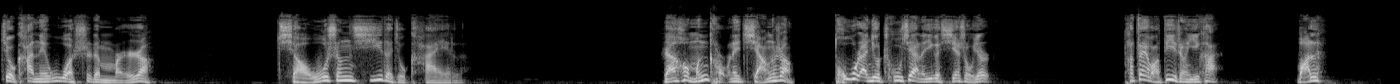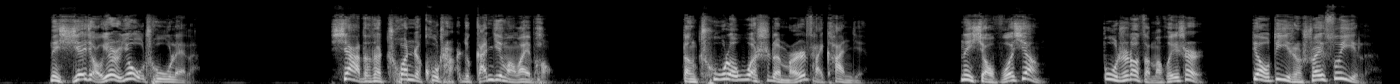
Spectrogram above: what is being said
就看那卧室的门啊，悄无声息的就开了，然后门口那墙上突然就出现了一个血手印。他再往地上一看，完了，那鞋脚印又出来了，吓得他穿着裤衩就赶紧往外跑。等出了卧室的门，才看见那小佛像不知道怎么回事掉地上摔碎了。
